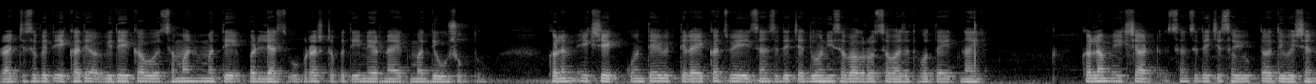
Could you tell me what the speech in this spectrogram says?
राज्यसभेत एखाद्या विधेयकावर समान मते पडल्यास उपराष्ट्रपती निर्णायक मत देऊ शकतो. कलम एकशे एक कोणत्याही व्यक्तीला एकाच वेळी संसदेच्या दोन्ही सभागृहात सभासद होता येत नाही. कलम एकशे आठ संसदेचे संयुक्त अधिवेशन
